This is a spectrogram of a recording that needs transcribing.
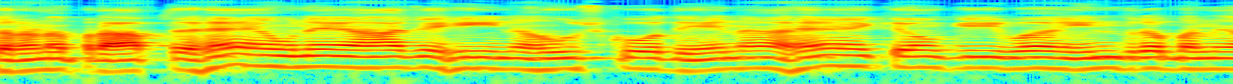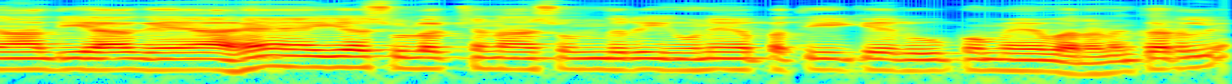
शरण प्राप्त है, उन्हें आज ही नहुष को देना है, क्योंकि वह इंद्र बना दिया गया है। यह सुलक्षणा सुंदरी उन्हें पति के रूप में वर्ण कर ले।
